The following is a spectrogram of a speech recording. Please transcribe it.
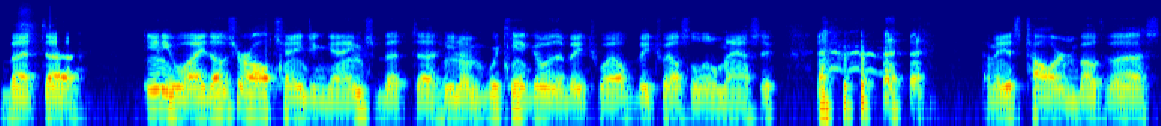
But uh, anyway, those are all changing games. But uh, you know, we can't go with a V12. V12 is a little massive. I mean, it's taller than both of us.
